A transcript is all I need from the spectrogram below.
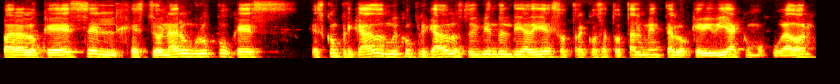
para lo que es el gestionar un grupo que es, es complicado, es muy complicado, lo estoy viendo el día a día, es otra cosa totalmente a lo que vivía como jugador.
